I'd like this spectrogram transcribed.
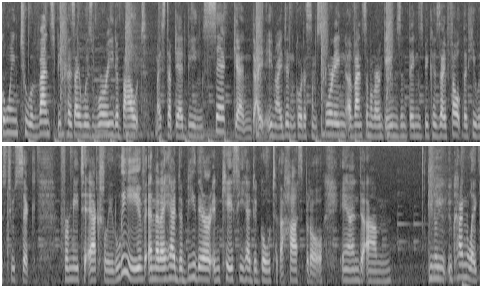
going to events because I was worried about my stepdad being sick and I you know I didn't go to some sporting events some of our games and things because I felt that he was too sick for me to actually leave and that I had to be there in case he had to go to the hospital. And, um, you know, you, you kind of like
